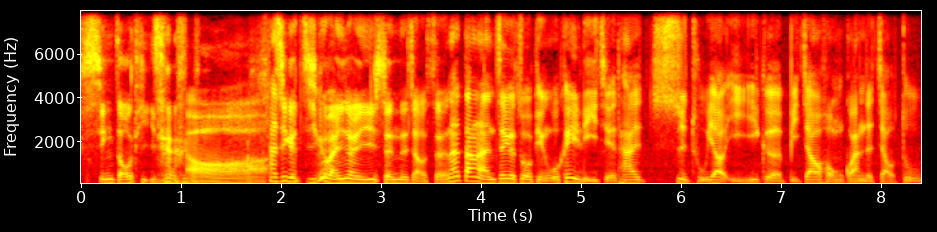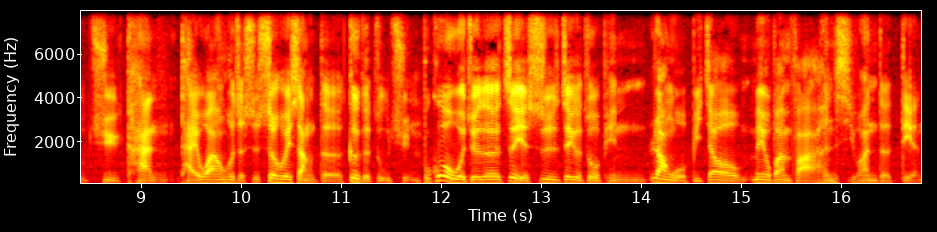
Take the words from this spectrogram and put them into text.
行走体这样。哦，他是一个极刻板印象于一身的角色。那当然，这个作品我可以理解，他试图要以一个比较宏观的角度去看台湾或者是社会上的各个族群。不过，我觉得这也是这个作品让我比较没有办法很喜欢的点，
